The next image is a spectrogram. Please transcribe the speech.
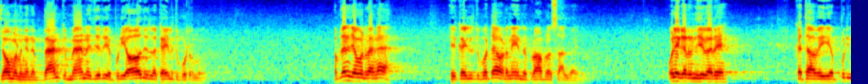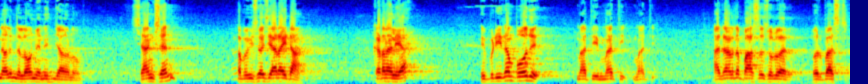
ஜோம் பண்ணுங்க. இந்த பேங்க் மேனேஜர் எப்படியாவது இதில் கையெழுத்து போட்டுறணும். அப்படித்தானே ஜோம் பண்ணுறாங்க இது கையெழுத்து போட்டால் உடனே இந்த ப்ராப்ளம் சால்வ் ஆகிடும் ஊழியக்காரர் செய்வார்? கத்தாவை எப்படினாலும் இந்த லோன் என்ன செஞ்சாகணும்? சாங்ஷன் அப்போ விசுவாசி யாராயிட்டான்? கடனாளியா? இப்படிதான் போகுது. மாத்தி மாத்தி மாத்தி. அதனாலதான் பாஸ்டர் சொல்லுவார் ஒரு பாஸ்டர்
